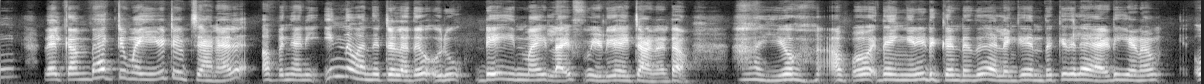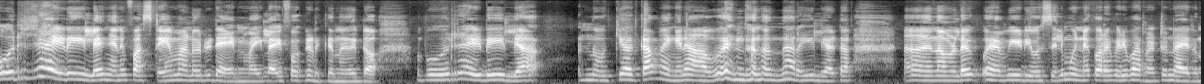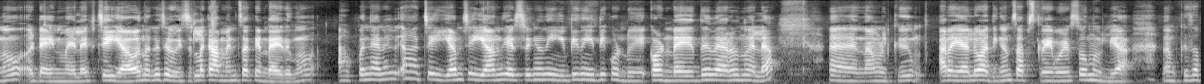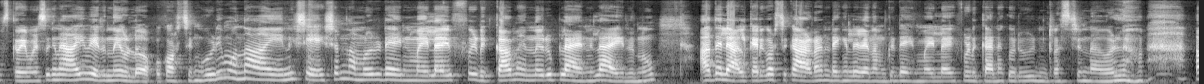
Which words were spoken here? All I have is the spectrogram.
welcome back to my YouTube channel അപ്പം ഞാൻ ഇന്ന് വന്നിട്ടുള്ളത് ഒരു day in my life video ആയിട്ടാണ് കേട്ടോ അയ്യോ അപ്പോൾ ഇതെങ്ങനെ എടുക്കേണ്ടത്? അല്ലെങ്കിൽ എന്തൊക്കെ ഇതിൽ ആഡ് ചെയ്യണം? ഒരു ഐഡിയ ഇല്ല. ഞാൻ ഫസ്റ്റ് ടൈമാണ് ഒരു ഡേ ഇൻ മൈ ലൈഫൊക്കെ എടുക്കുന്നത് കേട്ടോ അപ്പോൾ ഒരു ഐഡിയ ഇല്ല. നോക്കി വെക്കാം എങ്ങനെ ആവുമോ എന്താണെന്നൊന്നും അറിയില്ല കേട്ടോ നമ്മുടെ വീഡിയോസിൽ മുന്നേ കുറേ പേര് പറഞ്ഞിട്ടുണ്ടായിരുന്നു ഡേ ഇൻ മൈ ലൈഫ് ചെയ്യാവോ എന്നൊക്കെ ചോദിച്ചിട്ടുള്ള കമൻസ് ഒക്കെ ഉണ്ടായിരുന്നു. അപ്പം ഞാൻ ആ ചെയ്യാം എന്ന് വിചാരിച്ചിട്ട് നീട്ടി നീട്ടി കൊണ്ടുപോയി കൊണ്ടുപോയത് വേറെ ഒന്നുമല്ല നമ്മൾക്ക് അറിയാലോ അധികം സബ്സ്ക്രൈബേഴ്സ് ഒന്നുമില്ല. നമുക്ക് സബ്സ്ക്രൈബേഴ്സ് ഇങ്ങനെ ആയി വരുന്നേ ഉള്ളൂ. അപ്പോൾ കുറച്ചും കൂടി ഒന്ന് ആയതിന് ശേഷം നമ്മളൊരു ഡേ ഇൻ മൈ ലൈഫ് എടുക്കാം എന്നൊരു പ്ലാനിലായിരുന്നു. അതല്ല ആൾക്കാർ കുറച്ച് കാണാനുണ്ടെങ്കിലല്ലേ നമുക്ക് ഡേ ഇൻ മൈ ലൈഫ് എടുക്കാനൊക്കെ ഒരു ഇൻട്രസ്റ്റ് ഉണ്ടാവുള്ളൂ.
